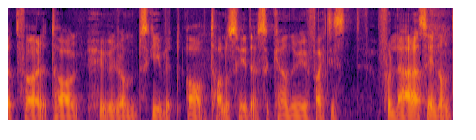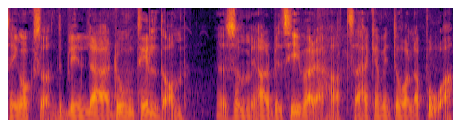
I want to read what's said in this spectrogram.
ett företag hur de skriver avtal och så vidare så kan de ju faktiskt får lära sig någonting också. Det blir en lärdom till dem eh, som är arbetsgivare att så här kan vi inte hålla på.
